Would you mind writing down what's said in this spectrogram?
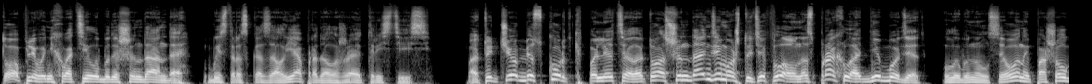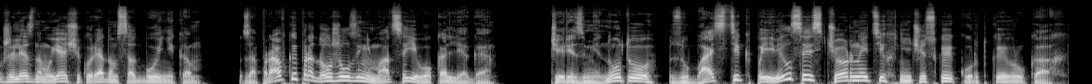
«Топлива не хватило бы до Шинданда», — быстро сказал я, продолжая трястись. «А ты чё без куртки полетел? Это у вас в Шинданде, может, и тепло, у нас прохладнее будет!» Улыбнулся он и пошел к железному ящику рядом с отбойником. Заправкой продолжил заниматься его коллега. Через минуту Зубастик появился с черной технической курткой в руках.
